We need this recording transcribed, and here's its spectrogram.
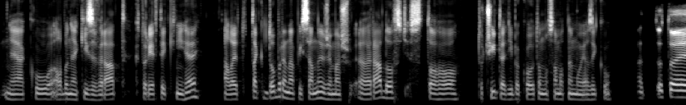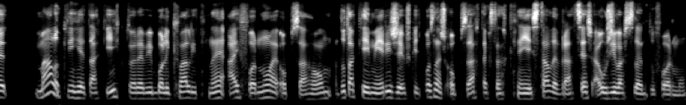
nejakú, alebo nejaký zvrat, ktorý je v tej knihe, ale je to tak dobre napísané, že máš radosť z toho to čítať iba kvôli tomu samotnému jazyku. A toto je málo kníh je takých, ktoré by boli kvalitné aj formou, aj obsahom. A do takej miery, že už keď poznáš obsah, tak sa k nej stále vraciaš a užívaš si len tú formu.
